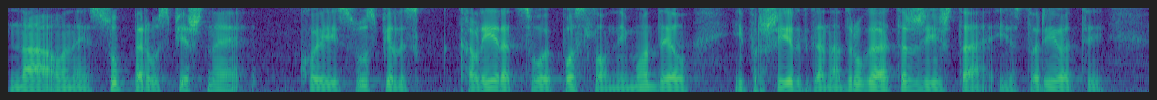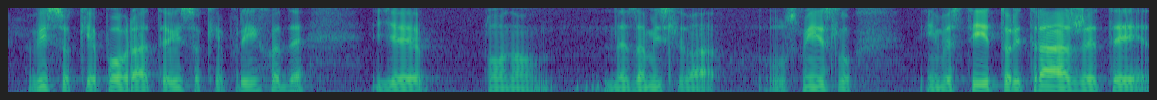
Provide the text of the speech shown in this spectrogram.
na one super uspješne koji su uspjeli skalirati svoj poslovni model i proširiti ga na druga tržišta i ostvarivati visoke povrate, visoke prihode je ono nezamisliva u smislu uh, investitori traže te,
